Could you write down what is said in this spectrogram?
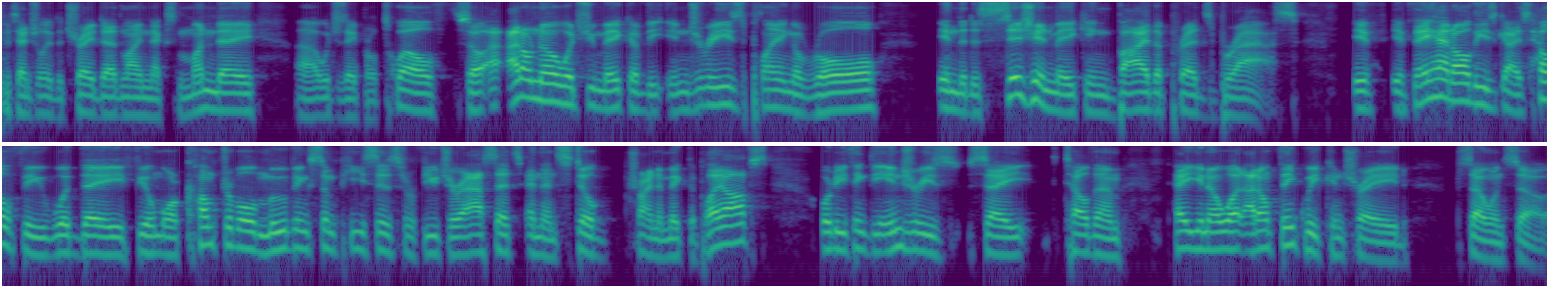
potentially the trade deadline next Monday, uh, which is April 12th. So I, I, don't know what you make of the injuries playing a role in the decision making by the Preds brass if if they had all these guys healthy, would they feel more comfortable moving some pieces for future assets and then still trying to make the playoffs? Or do you think the injuries say tell them, hey, you know what? I don't think we can trade so and so.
